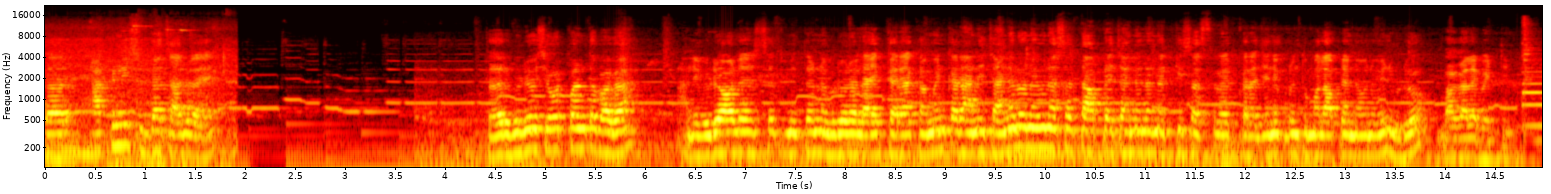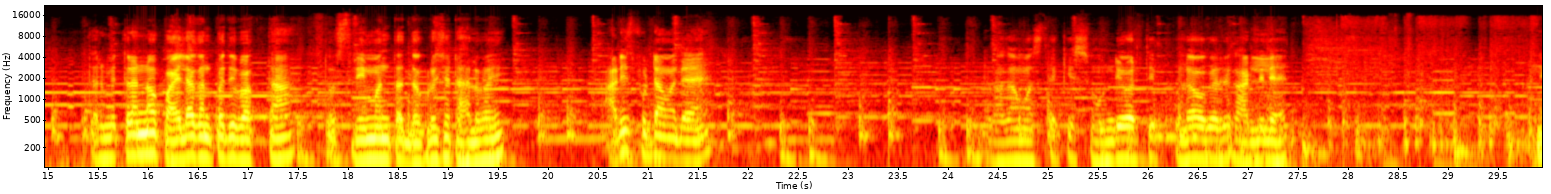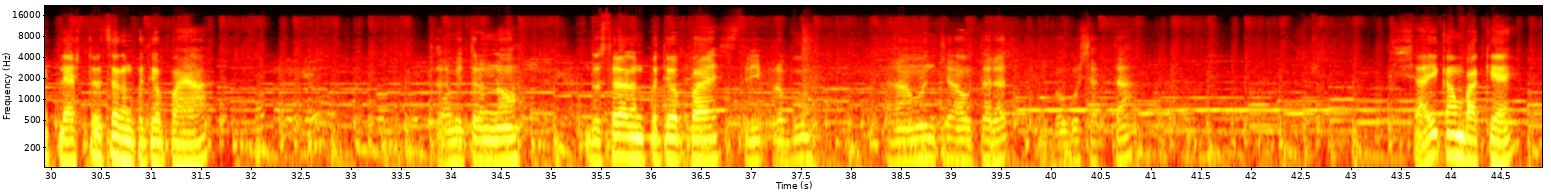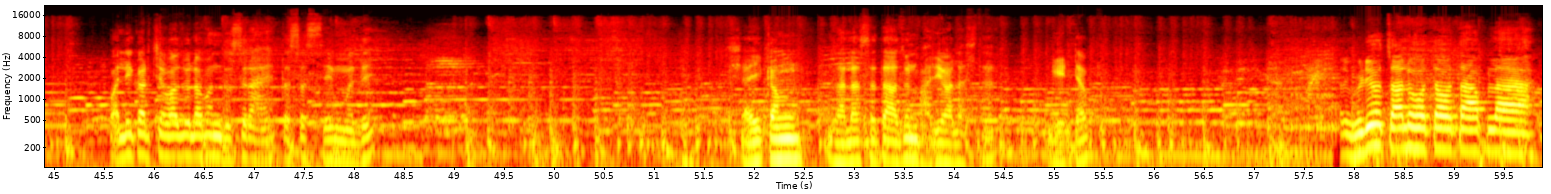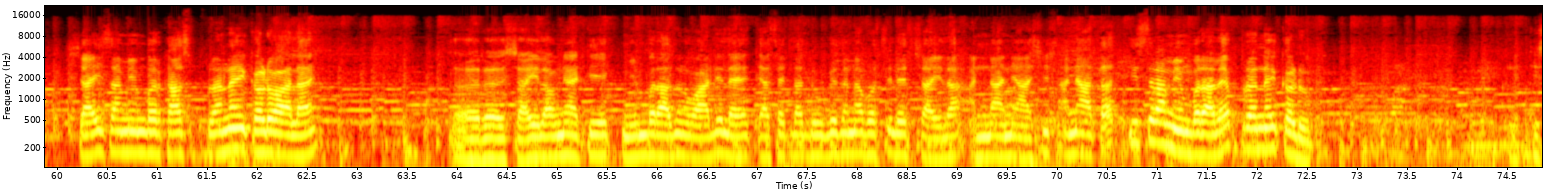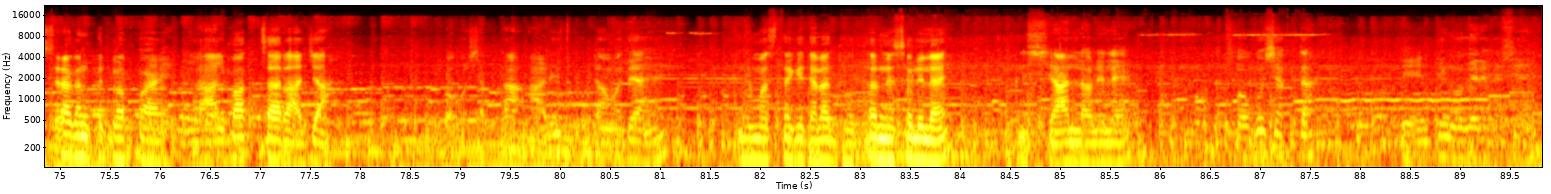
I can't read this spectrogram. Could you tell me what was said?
तर आखणी सुद्धा चालू आहे. तर व्हिडिओ शेवटपर्यंत बघा. आणि व्हिडिओ आवडला असेल मित्रांनो व्हिडिओला लाईक करा कमेंट करा. आणि चॅनलवर नवीन असेल तर आपल्या चॅनलला नक्की सबस्क्राईब करा. जेणेकरून तुम्हाला आपल्या नवनवीन व्हिडिओ बघायला भेटतील. तर मित्रांनो पहिला गणपती बघता. तो श्रीमंत दगडूशेठ हलवाई. अडीच फुटामध्ये आहे. मस्त की सोंडीवरती फुलं वगैरे काढलेली आहेत. आणि प्लॅस्टरचा गणपती बाप्पा आहे हा. तर मित्रांनो दुसरा गणपती बाप्पा आहे श्री प्रभू रामांच्या अवतारात. बघू शकता शाही काम बाकी आहे. पलीकडच्या बाजूला पण दुसरा आहे तसंच सेममध्ये. शाही काम झालं असतं तर अजून भारी वाला असतं. गेटअप व्हिडिओ चालू होता होता आपला शाहीचा मेंबर खास प्रणय कडू आलाय. तर शाही लावण्यासाठी एक मेंबर अजून वाढलेला आहे. त्या साईडला दोघे जण बसलेले आहेत शाहीला अण्णा आणि आशिष. आणि आता तिसरा मेंबर आलाय प्रणय कडू आणि तिसरा गणपती बाप्पा आहे लालबागचा राजा. बघू शकता अडीच फुटामध्ये आहे. आणि मस्त की त्याला धोतर नेसवलेलं आहे. शाल लावलेलं आहे. तर बघू शकता. पेंटिंग वगैरे कशी आहे.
